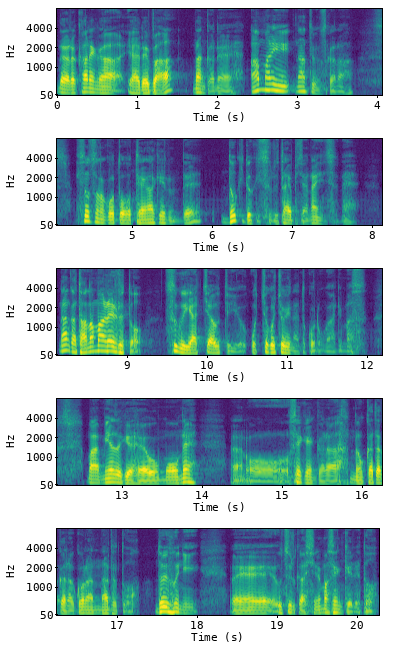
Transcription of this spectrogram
だから彼がやればなんかねあんまりなんていうんですかな一つのことを手がけるんでドキドキするタイプじゃないんですよね。なんか頼まれるとすぐやっちゃうというおっちょこちょいなところがあります。まあ宮崎駿もねあの世間からの方からご覧になるとどういうふうに、えー、映るか知りませんけれど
